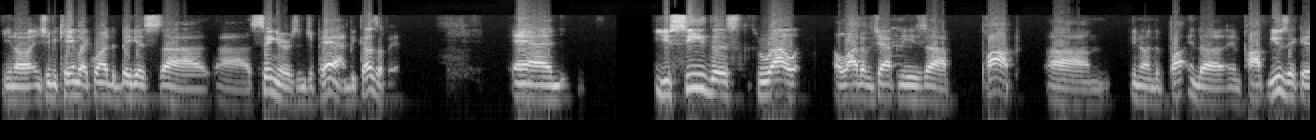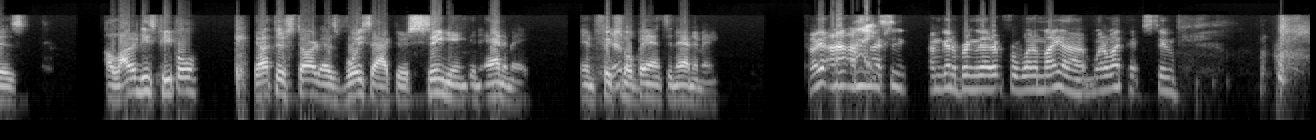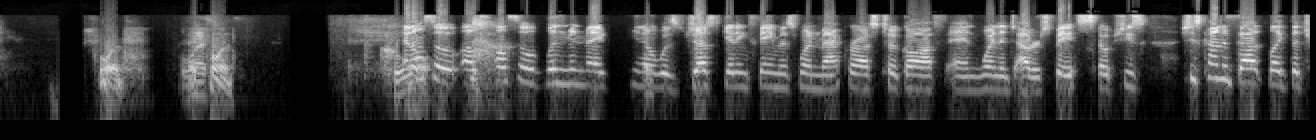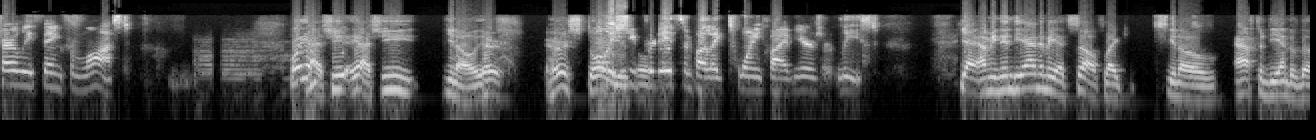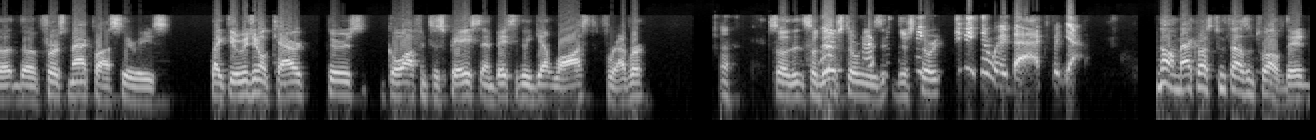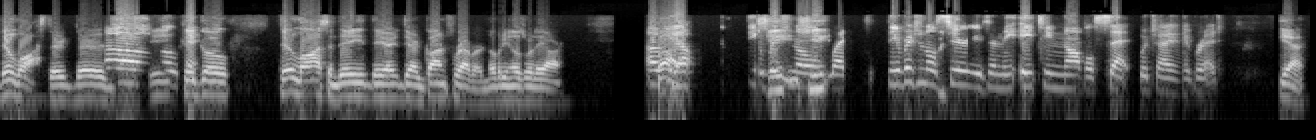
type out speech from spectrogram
You know, and she became like one of the biggest uh, uh, singers in Japan because of it. And you see this throughout a lot of Japanese uh, pop. Um, you know, in the pop in the in pop music is a lot of these people got their start as voice actors singing in anime, in fictional bands in anime. I, I, I'm Nice. actually I'm going to bring that up for one of my uh, one of my picks too. Excellent. Excellent. Cool. And also, uh, also Lin Min May, you know, was just getting famous when Macross took off and went into outer space. So she's she's kind of got like the Charlie thing from Lost. Well, yeah, she, yeah, she, you know, her her story. Only she predates him by like 25 years or at least. yeah, I mean, in the anime itself, like you know, after the end of the the first Macross series, like the original characters go off into space and basically get lost forever. so, th- so their story is their story. They make their way back, but yeah. No, Macross 2012. They they're lost. They're they're Oh, they, okay. they go they're lost and they they're they're gone forever. Nobody knows where they are. Okay, But- now, the She- original, she- like the original series and the 18 novel set, which I have read. Yeah,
